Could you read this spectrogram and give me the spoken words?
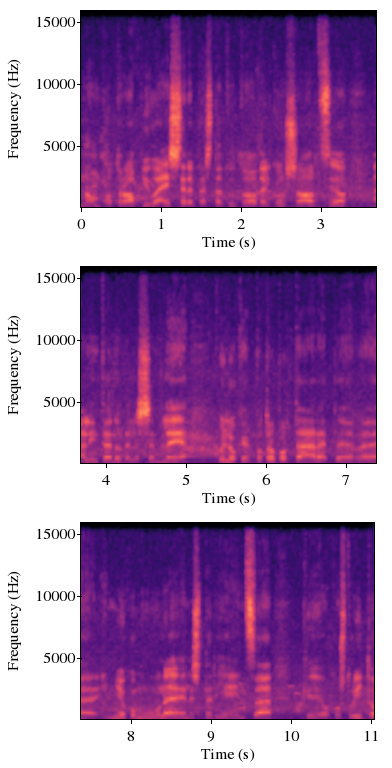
non potrò più essere per statuto del consorzio all'interno dell'Assemblea. Quello che potrò portare per eh, il mio comune è l'esperienza che ho costruito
